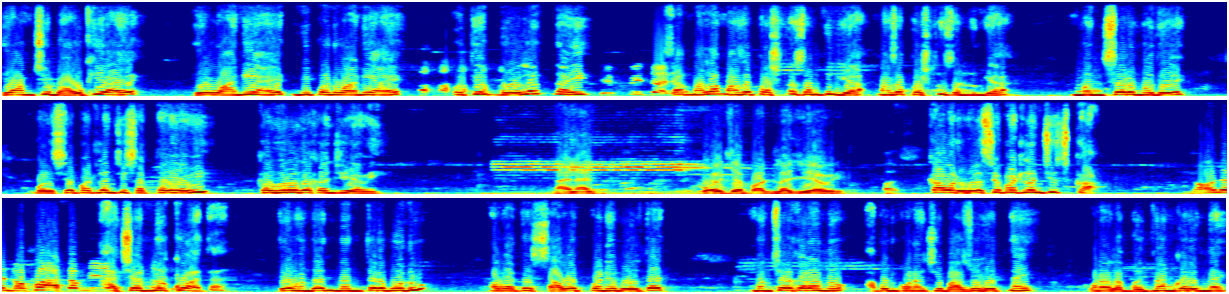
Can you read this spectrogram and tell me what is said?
ही आमची भावकी आहे. हे वाणी आहेत मी पण वाणी आहे पण ते बोलत नाही. साहेब, मला माझा प्रश्न समजून घ्या माझा प्रश्न समजून घ्या. मनसरमध्ये वळसे पाटलांची सत्ता यावी का विरोधकांची यावी? नाही नाही. वळसे पाटलाची यावी. बस. का बरं वळसे पाटलांचीच का? जाऊ दे नको आता मी. अच्छा नको आता. ते म्हणतात नंतर बोलू. बघा ते सावधपणे बोलतात मंचरकरांनो आपण कोणाची बाजू घेत नाही कोणाला बदनाम करत नाही.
